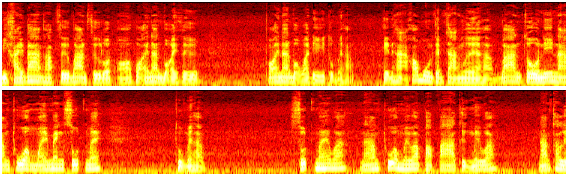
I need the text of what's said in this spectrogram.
มีใครบ้างครับ ซื้อบ้านซื้อรถอ๋อเพราะไอ้นั่นบอกให้ซื้อ เพราะไอ้นั่นบอกว่าดีถูกไหมครับ เห็นหาข้อมูลกันจังเลยครับ บ้านโซนนี้น้ำท่วมไหมแม่งซุดไหมถูกไหมครับซุดไหมวะน้ำท่วมไหมวะปลาปลาถึงไหมวะน้ำทะเล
